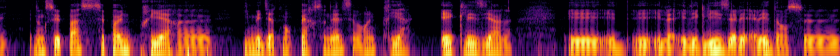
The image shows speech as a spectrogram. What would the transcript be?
Et donc ce n'est pas, pas une prière euh, immédiatement personnelle, c'est vraiment une prière ecclésiale. Et, l'Église, elle, est dans ce,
